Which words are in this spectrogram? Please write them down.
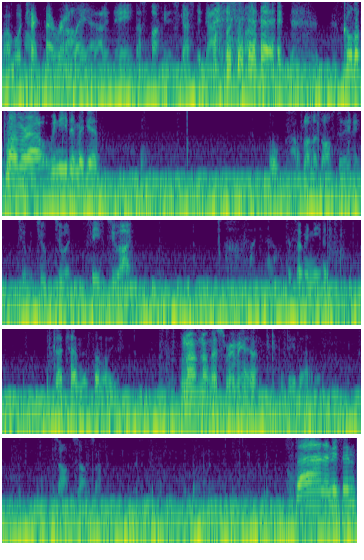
Well, we'll check that room later. that in there. That's fucking disgusting, Dad. Flush the Call the plumber out, we need him again. Oh, Our plumber's off today, mate. Too, too, too, fees too high. Oh, fucking hell. Just when we need him. Can I turn this on at least? No, not this room Okay, either. I can do that. It's on, it's on, it's on. Stan, anything?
